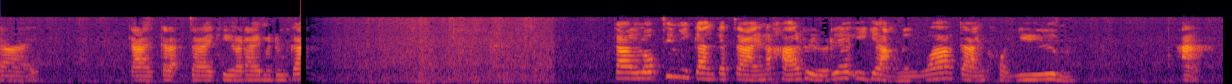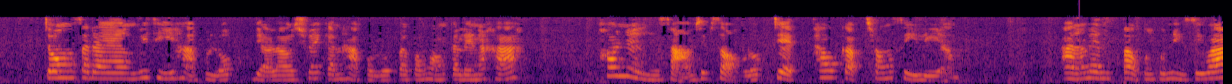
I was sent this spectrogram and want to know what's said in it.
จาย การกระจายคืออะไรมาดูกัน การลบที่มีการกระจายนะคะ หรือเรียกอีกอย่างหนึ่งว่าการขอยืมอะจงแสดงวิธีหาผลลบ เดี๋ยวเราช่วยกันหาผลลบไปพร้อมๆกันเลยนะคะ ข้อ 1 32ลบ7เท่ากับช่องสี่เหลี่ยม อ่านักเรียนตอบคุณคุณหนิงซิว่า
